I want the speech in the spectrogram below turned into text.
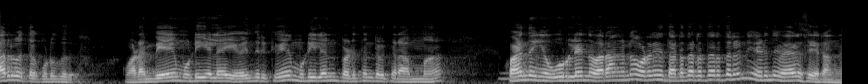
ஆர்வத்தை கொடுக்குது. உடம்பே முடியலை எழுந்திருக்கவே முடியலன்னு படுத்துட்டு இருக்கிற அம்மா குழந்தைங்க ஊர்லேருந்து வராங்கன்னா உடனே தட தட தட தடன்னு எழுந்து வேலை செய்கிறாங்க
